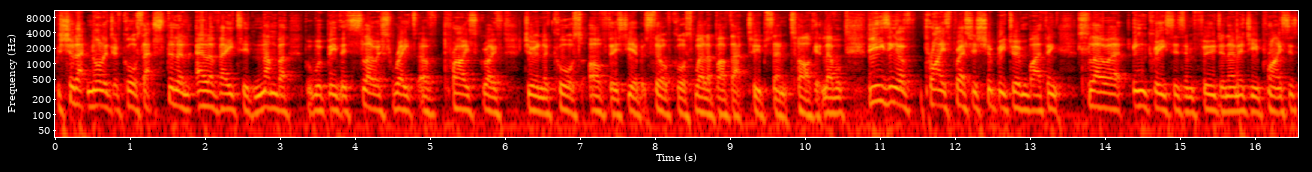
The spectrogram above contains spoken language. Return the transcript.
we should acknowledge, of course, that's still an elevated number, but would be the slowest rate of price growth during the course of this year, but still, of course, well above that 2% target level. The easing of price pressures should be driven by, I think, slower increases in food and energy prices.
